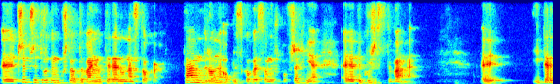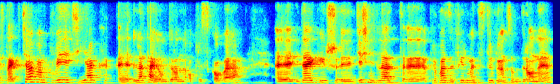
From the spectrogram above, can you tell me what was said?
e, czy przy trudnym kształtowaniu terenu na stokach. Tam drony opryskowe są już powszechnie wykorzystywane. I teraz tak, chciałam Wam powiedzieć, jak latają drony opryskowe. I tak jak już 10 lat prowadzę firmę dystrybuującą drony,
